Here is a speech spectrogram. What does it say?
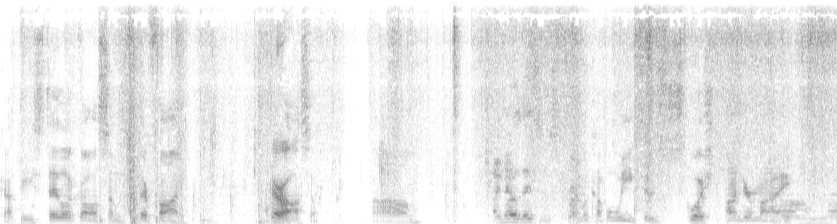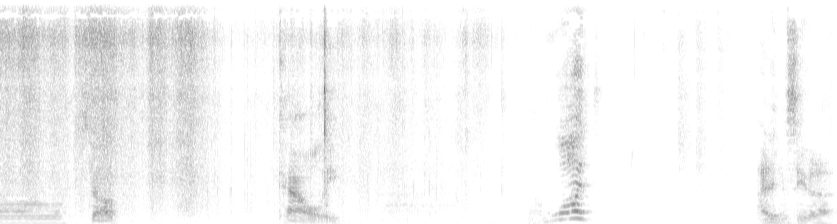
got these. They look awesome. They're fun. They're awesome. Um, I know this is from a couple weeks. It was squished under my Oh stuff. Towely. What? I didn't see that.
